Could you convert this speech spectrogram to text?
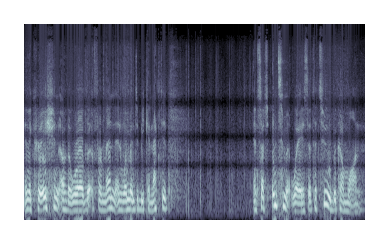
in the creation of the world for men and women to be connected in such intimate ways that the two become one.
